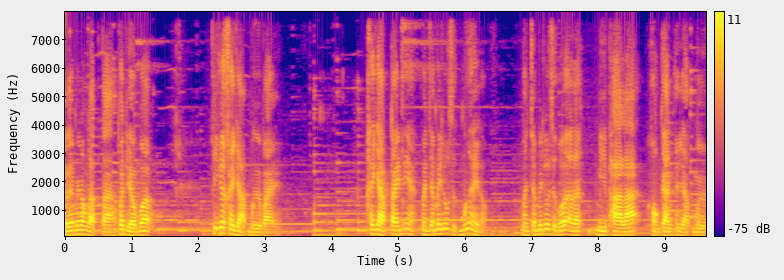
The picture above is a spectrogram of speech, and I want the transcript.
จะได้ไม่ต้องหลับตา เพราะเดี๋ยวว่า พี่ก็ขยับมือไป ขยับไปเนี่ย มันจะไม่รู้สึกเมื่อยหรอก มันจะไม่รู้สึกว่าอะไรมีภาระของการขยับมือ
